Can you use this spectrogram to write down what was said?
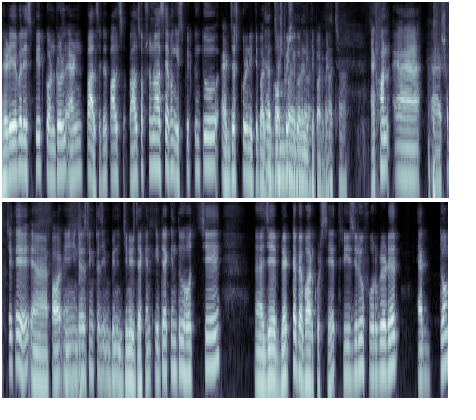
Variable speed control and pulse এটা পালস পালস অপশনও আছে এবং স্পিড কিন্তু অ্যাডজাস্ট করে নিতে পারবেন কম বেশি করে নিতে পারবেন আচ্ছা। এখন আহ, আহ, সবচেয়ে পাওয়ার ইন্টারেস্টিং একটা জিনিস দেখেন এটা কিন্তু হচ্ছে যে ব্লেডটা ব্যবহার করছে থ্রি জিরো ফোর গ্রেডের একদম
